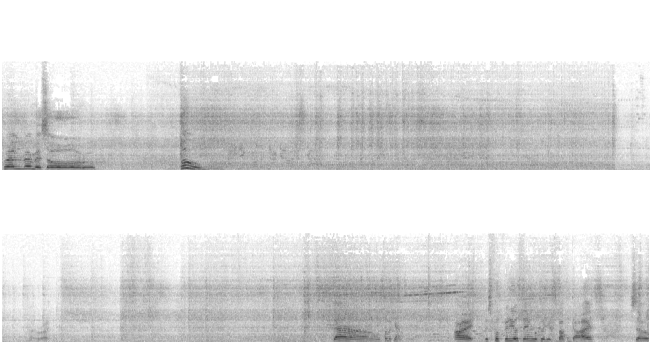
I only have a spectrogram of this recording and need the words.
Predator missile! Boom! Alright. Down! Full account. Alright, this flip video thing looks like it's about to die. So,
